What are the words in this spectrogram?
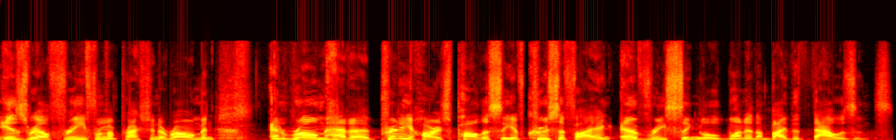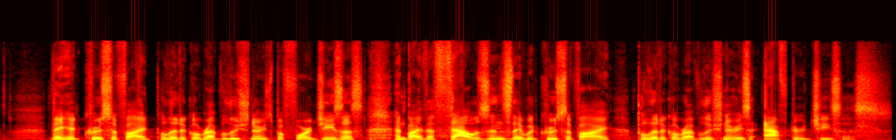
Israel free from oppression to Rome. And, and Rome had a pretty harsh policy of crucifying every single one of them by the thousands. They had crucified political revolutionaries before Jesus, and by the thousands, they would crucify political revolutionaries after Jesus.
